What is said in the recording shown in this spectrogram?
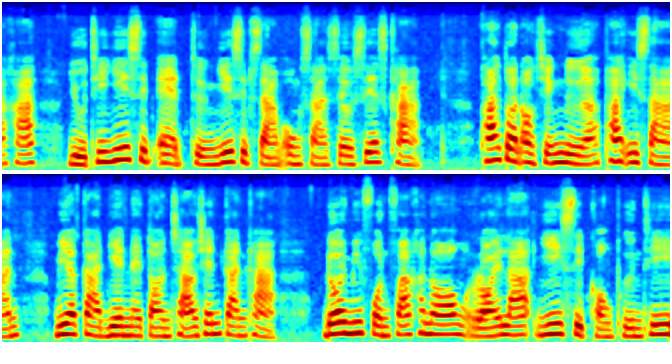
นะคะ อยู่ที่ 21 ถึง 23 องศาเซลเซียสค่ะ ภาคตะวันออกเฉียงเหนือ ภาคอีสาน มีอากาศเย็นในตอนเช้าเช่นกันค่ะ โดยมีฝนฟ้าขนองร้อยละ 20 ของพื้นที่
